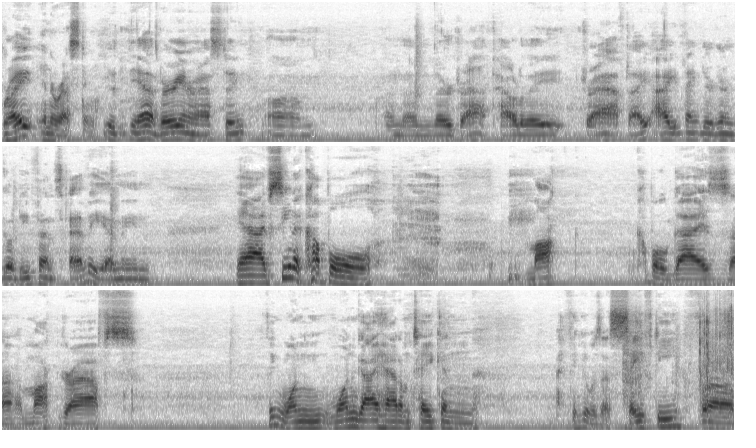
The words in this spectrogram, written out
Right? interesting. It- yeah, very interesting. Um, and then their draft. How do they draft? I, I think they're going to go defense heavy. I mean, Yeah, I've seen a couple mock, a couple guys uh, mock drafts. I think one one guy had him taken. I think it was a safety from.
